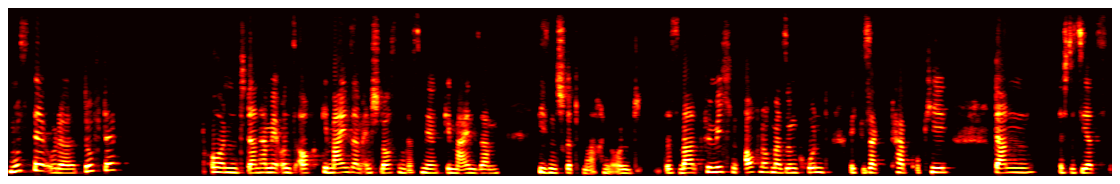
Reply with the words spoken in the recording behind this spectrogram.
musste oder durfte. Und dann haben wir uns auch gemeinsam entschlossen, dass wir gemeinsam diesen Schritt machen. Und das war für mich auch nochmal so ein Grund, wo ich gesagt habe, okay, dann ist es jetzt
